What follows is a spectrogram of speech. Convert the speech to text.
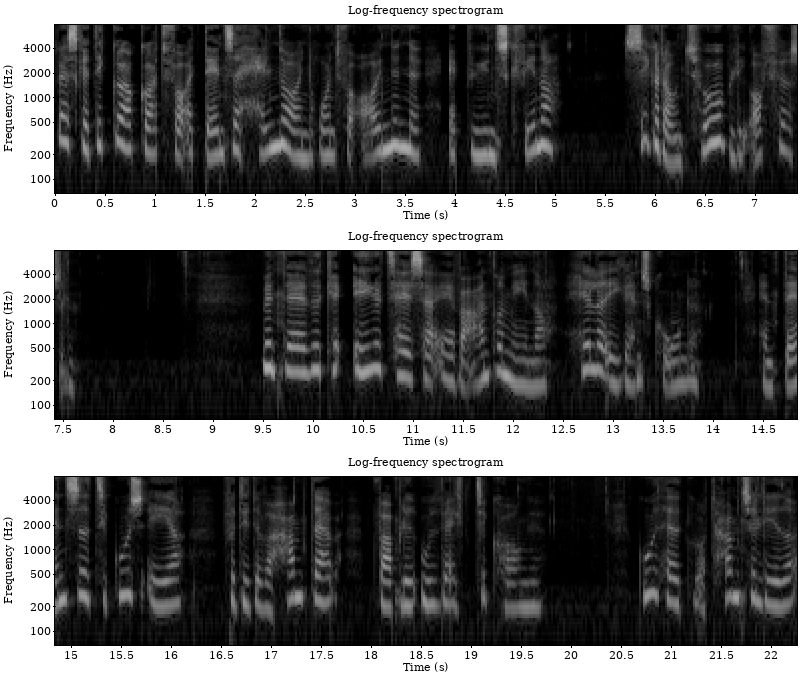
Hvad skal det gøre godt for at danse halvnøgen rundt for øjnene af byens kvinder? Sikkert dog en tåbelig opførsel. Men David kan ikke tage sig af, hvad andre mener, heller ikke hans kone. Han dansede til Guds ære, fordi det var ham, der var blevet udvalgt til konge. Gud havde gjort ham til leder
